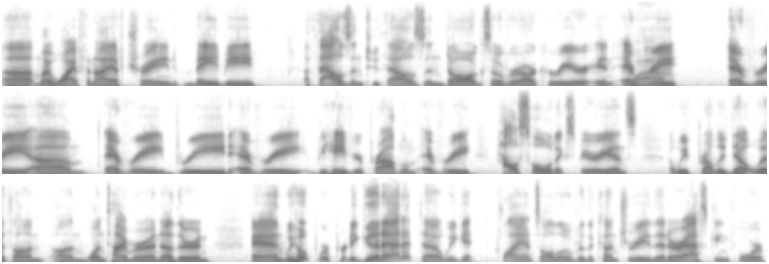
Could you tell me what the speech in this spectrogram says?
Uh, my wife and I have trained maybe a thousand, two thousand dogs over our career in every wow every um, every breed, every behavior problem, every household experience uh, we've probably dealt with on on one time or another, and and we hope we're pretty good at it. Uh, we get clients all over the country that are asking for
